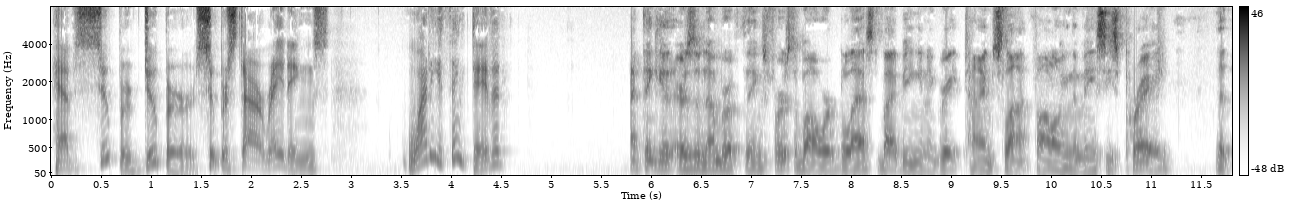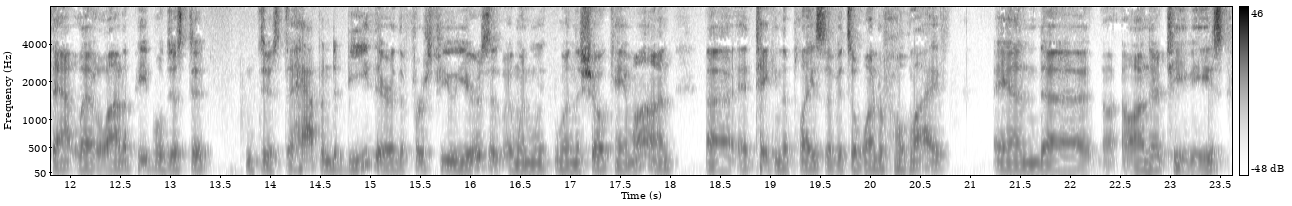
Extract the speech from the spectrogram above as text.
have super duper superstar ratings. Why do you think, David? I think there's a number of things. First of all, we're blessed by being in a great time slot following the Macy's Parade. That that led a lot of people just to just to happen to be there the first few years when when the show came on, uh, taking the place of "It's a Wonderful Life" and uh, on their TVs.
